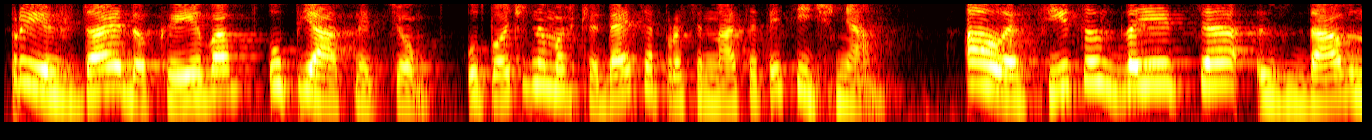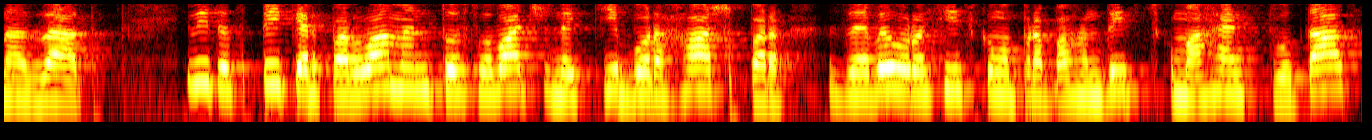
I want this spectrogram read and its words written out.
приїжджай до Києва у п'ятницю. Уточнимо, що йдеться про 17 січня. Але Фіцо, здається, здав назад. Віце-спікер парламенту Словаччини Тібор Гашпар заявив російському пропагандистському агентству ТАСС,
